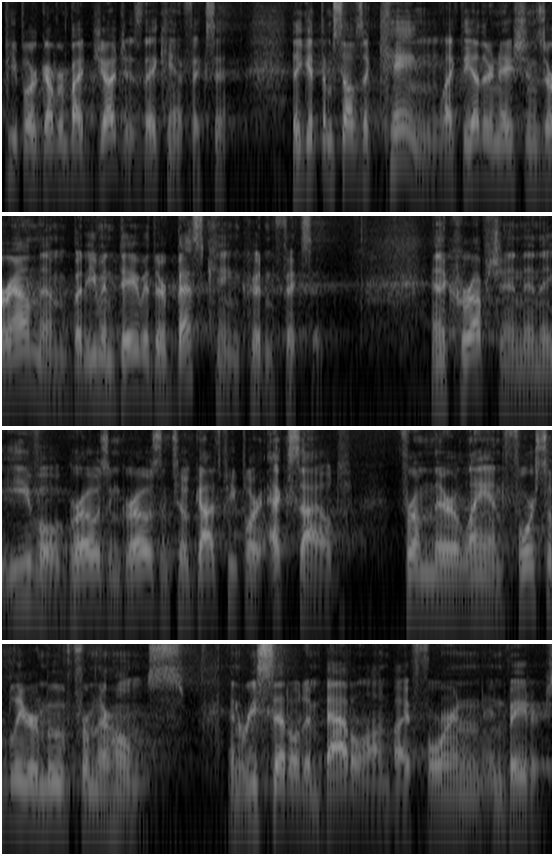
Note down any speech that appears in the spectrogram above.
people are governed by judges. They can't fix it. They get themselves a king like the other nations around them, but even David, their best king, couldn't fix it. And the corruption and the evil grows and grows until God's people are exiled from their land, forcibly removed from their homes, and resettled in Babylon by foreign invaders.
